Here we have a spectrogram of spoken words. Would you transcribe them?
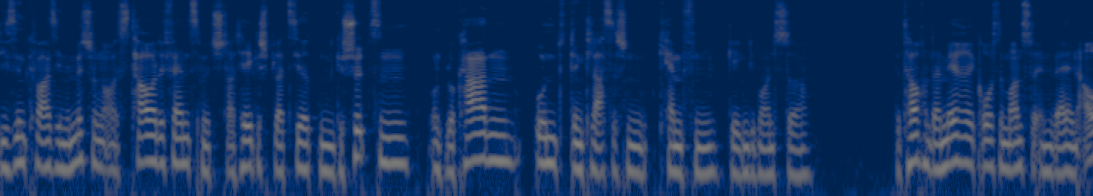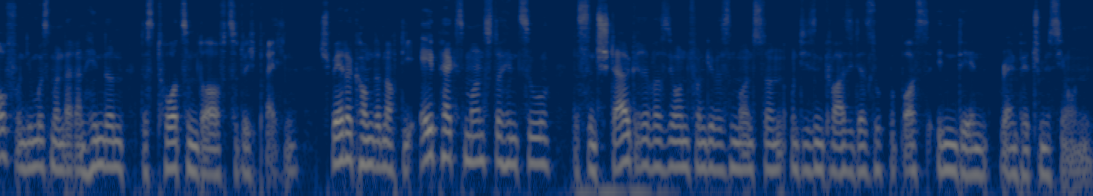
Die sind quasi eine Mischung aus Tower Defense mit strategisch platzierten Geschützen und Blockaden und den klassischen Kämpfen gegen die Monster da tauchen dann mehrere große Monster in Wellen auf und die muss man daran hindern, das Tor zum Dorf zu durchbrechen. Später kommen dann noch die Apex-Monster hinzu. Das sind stärkere Versionen von gewissen Monstern und die sind quasi der Superboss in den Rampage-Missionen.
